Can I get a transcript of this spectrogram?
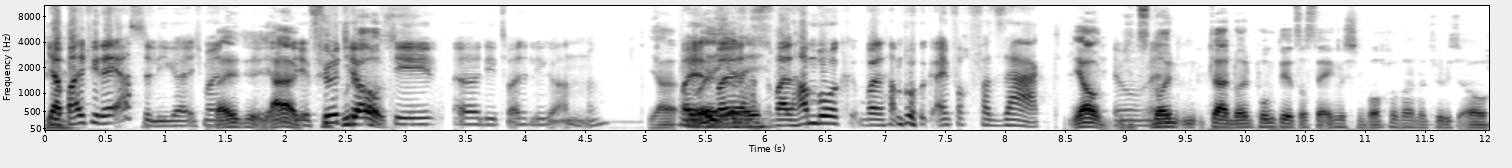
Ja, bald wieder erste Liga. Ich meine, ja, ihr führt ja auch die, äh, die zweite Liga an, ne? Ja, Weil, weil, ey. weil, Hamburg, weil Hamburg einfach versagt. ja, und neun, klar, neun Punkte jetzt aus der englischen Woche waren natürlich auch.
